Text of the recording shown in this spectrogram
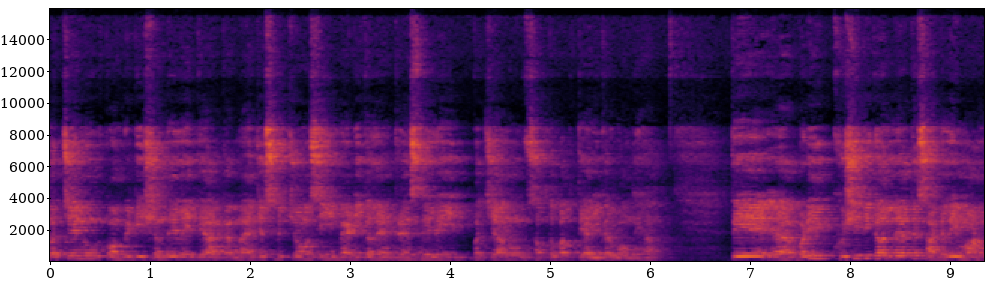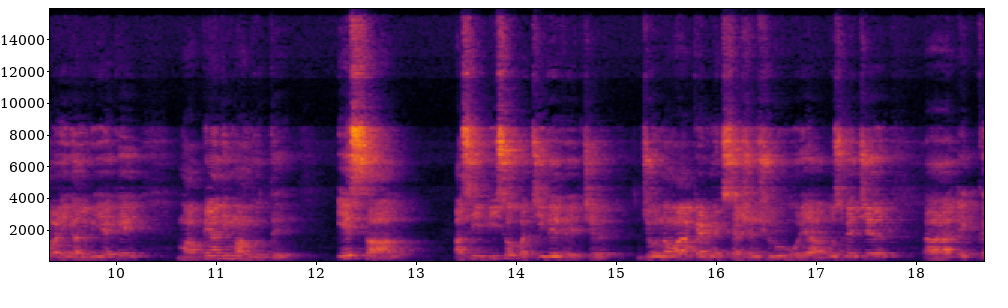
ਬੱਚੇ ਨੂੰ ਕੰਪੀਟੀਸ਼ਨ ਦੇ ਲਈ ਤਿਆਰ ਕਰਨਾ ਹੈ, ਜਿਸ ਵਿੱਚੋਂ ਅਸੀਂ ਮੈਡੀਕਲ ਐਂਟਰੈਂਸ ਦੇ ਲਈ ਬੱਚਿਆਂ ਨੂੰ ਸਭ ਤੋਂ ਵੱਧ ਤਿਆਰੀ ਕਰਵਾਉਂਦੇ ਹਾਂ। ਤੇ ਬੜੀ ਖੁਸ਼ੀ ਦੀ ਗੱਲ ਹੈ ਤੇ ਸਾਡੇ ਲਈ ਮਾਣ ਵਾਲੀ ਗੱਲ ਵੀ ਹੈ ਕਿ ਮਾਪਿਆਂ ਦੀ ਮੰਗ ਉੱਤੇ ਇਸ ਸਾਲ ਅਸੀਂ 2025 ਦੇ ਵਿੱਚ ਜੋ ਨਵਾਂ ਅਕੈਡਮਿਕ ਸੈਸ਼ਨ ਸ਼ੁਰੂ ਹੋ ਰਿਹਾ, ਉਸ ਵਿੱਚ ਇੱਕ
